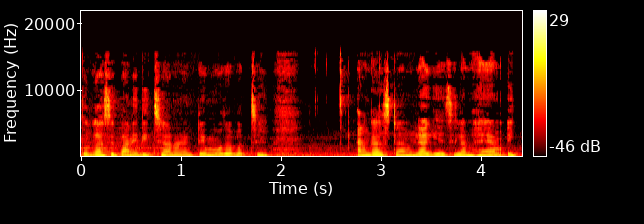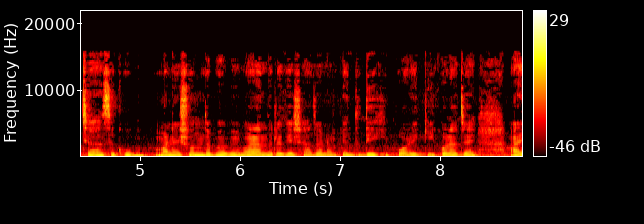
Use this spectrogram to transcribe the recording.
তো গাছে পানি দিচ্ছে আর অনেকটাই মজা পাচ্ছে। গাছটা আমি লাগিয়েছিলাম। হ্যাঁ ইচ্ছা আছে খুব মানে সুন্দরভাবে বারান্দাটাকে সাজানোর, কিন্তু দেখি পরে কি করা যায়। আর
